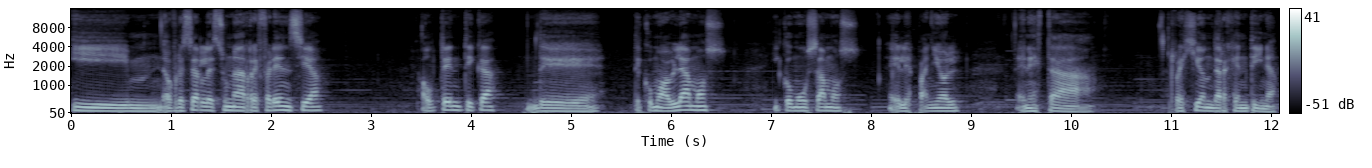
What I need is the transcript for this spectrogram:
y mm, ofrecerles una referencia auténtica de, cómo hablamos y cómo usamos el español en esta región de Argentina.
